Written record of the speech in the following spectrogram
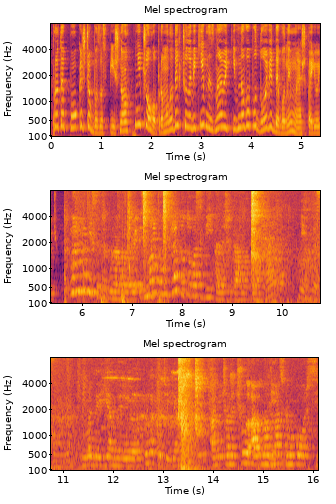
проте поки що безуспішно. Нічого про молодих чоловіків не знають і в новобудові, де вони мешкають. Ми журналісти так на брові. Знімаємо сюжет, тут у вас бійка нещодавно була, знаєте? Ні, не знаю. Мене я не робила тоді, я не знаю. А нічого не чули, а на 12-му поверсі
